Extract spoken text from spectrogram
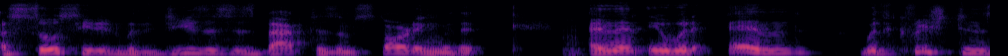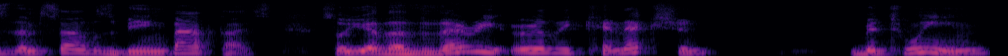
associated with Jesus's baptism, starting with it, and then it would end with Christians themselves being baptized. So you have a very early connection between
